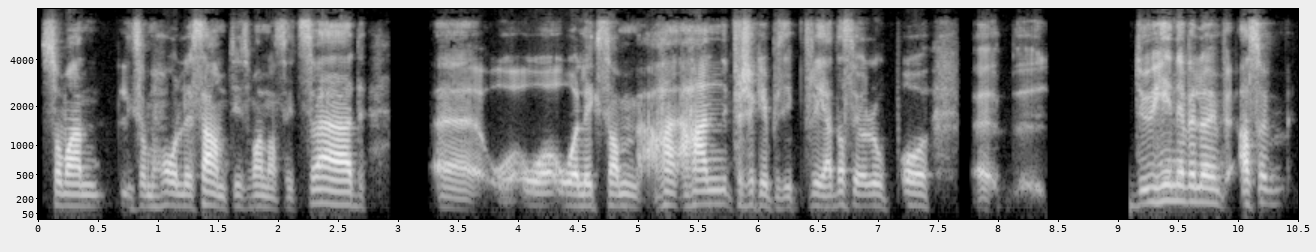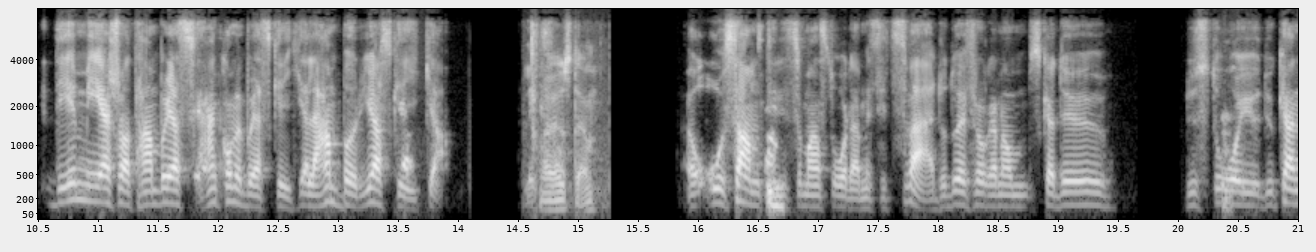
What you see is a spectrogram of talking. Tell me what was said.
som han liksom håller samtidigt som han har sitt svärd. Eh, och, och, och liksom, han, han försöker i princip freda sig och. Och, eh, du hinner väl, alltså det är mer så att han, börjar, han kommer börja skrika, eller han börjar skrika. Liksom. Ja, just det. Och samtidigt som han står där med sitt svärd. Och då är frågan om, ska du... Du står ju, du kan,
